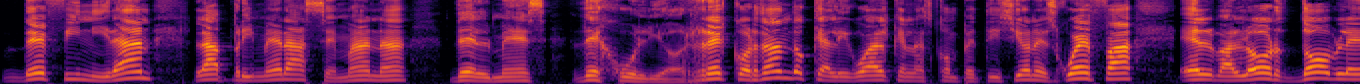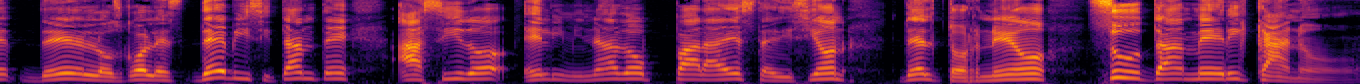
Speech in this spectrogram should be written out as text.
definirán la primera semana del mes de julio. Recordando que al igual que en las competiciones UEFA, el valor doble de los goles de visitante ha sido eliminado para esta edición del torneo sudamericano.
